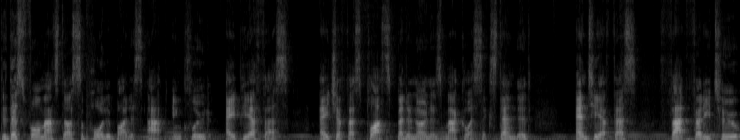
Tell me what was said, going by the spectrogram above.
The disk formats that are supported by this app include APFS, HFS Plus, better known as macOS Extended, NTFS, FAT32,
